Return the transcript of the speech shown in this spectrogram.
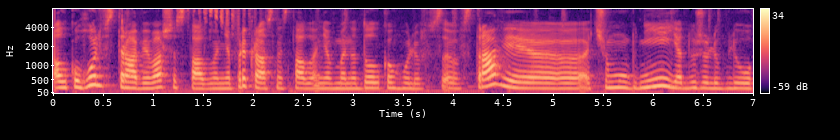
Алкоголь в страві, ваше ставлення. Прекрасне ставлення в мене до алкоголю в страві. Е, Чому б ні? Я дуже люблю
